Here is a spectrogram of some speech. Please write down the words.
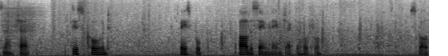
Snapchat, Discord, Facebook, all the same name, Jack the Hopeful. Skull.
